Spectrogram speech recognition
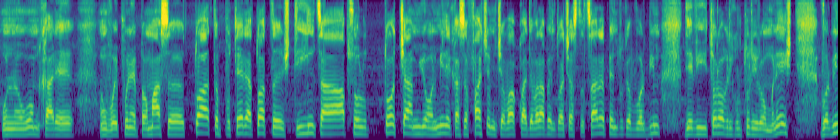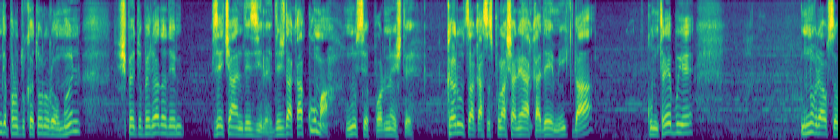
un om care îmi voi pune pe masă toată puterea, toată știința, absolut tot ce am eu în mine ca să facem ceva cu adevărat pentru această țară, pentru că vorbim de viitorul agriculturii românești, vorbim de producătorul român și pentru o perioadă de 10 ani de zile. Deci dacă acum nu se pornește căruța, ca să spun așa, neacademic, da? Cum trebuie, nu vreau să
